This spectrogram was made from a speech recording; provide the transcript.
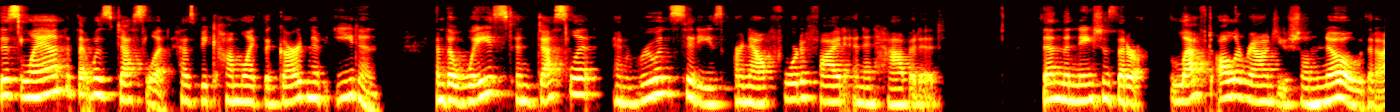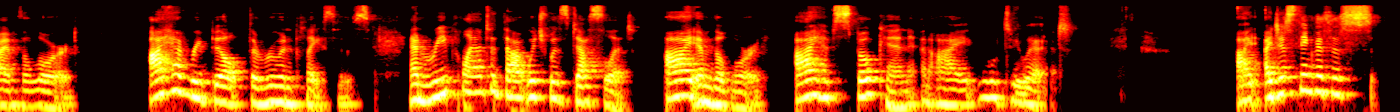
This land that was desolate has become like the Garden of Eden, and the waste and desolate and ruined cities are now fortified and inhabited. Then the nations that are left all around you shall know that I am the Lord. I have rebuilt the ruined places and replanted that which was desolate. I am the Lord. I have spoken and I will do it. I, I just think this is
